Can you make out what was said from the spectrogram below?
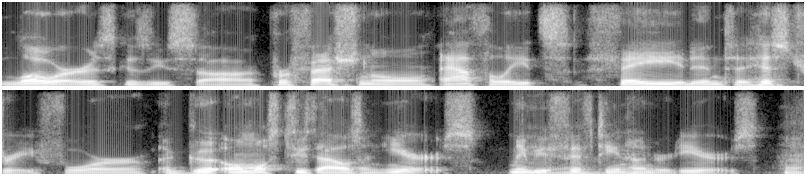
lower is because you saw professional athletes fade into history for a good almost 2000 years maybe yeah. 1500 years huh.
